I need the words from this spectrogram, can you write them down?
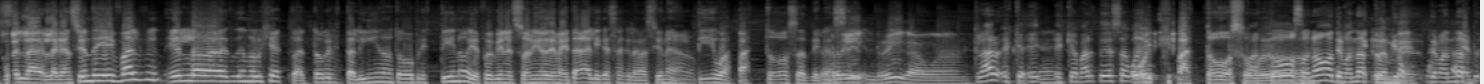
pues, la, la canción de J Balvin es la tecnología actual, todo cristalino, todo pristino, y después viene el sonido de Metallica, esas grabaciones Claro. antiguas, pastosas de cassette. Riga, weón. claro, es que, es, que aparte de esa dije pastoso, weón. pastoso, no, te mandaste un te mandaste,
